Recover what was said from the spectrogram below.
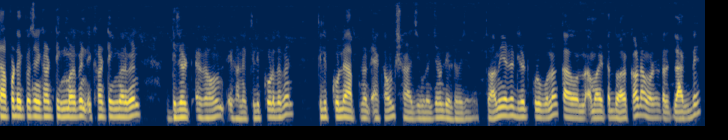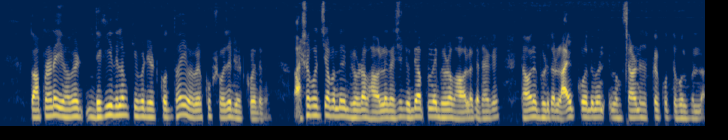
তারপর দেখতে পাচ্ছেন এখানে টিং মারবেন, এখানে টিং মারবেন ডিলিট অ্যাকাউন্ট এখানে ক্লিক করে দেবেন। ক্লিক করলে আপনার অ্যাকাউন্ট সারা জীবনের জন্য ডিলিট হয়ে যাবে। তো আমি এটা ডিলিট করব না, কারণ আমার এটা দরকার, আমার এটা লাগবে। তো আপনারা এইভাবে দেখিয়ে দিলাম কীভাবে ডিলিট করতে হয়, এইভাবে খুব সহজে ডিলিট করে দেবেন। আশা করছি আপনাদের ভিডিওটা ভালো লেগেছে। যদি আপনাদের ভিডিও ভালো লেগে থাকে, তাহলে ভিডিওটা লাইক করে দেবেন এবং চ্যানেলটা সাবস্ক্রাইব করতে ভুলবেন না।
